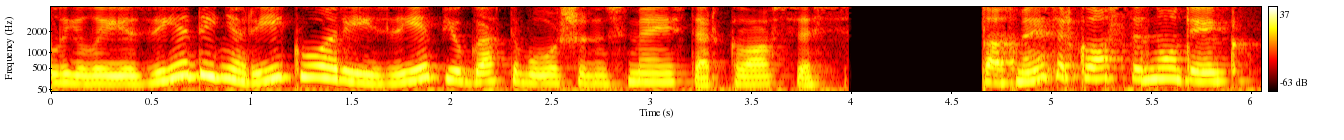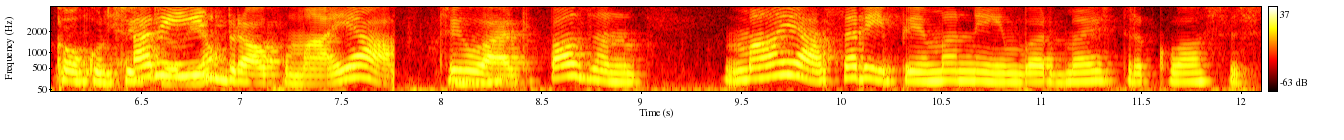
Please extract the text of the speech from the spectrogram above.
Līlija Ziediņa rīko arī ziepju gatavošanas meistarklases. Tās meistarklases tad notiek kaut kur citur. Arī ja? izbraukumā, jā, cilvēki pazvan. Mājās arī pie maniem var meistara klases.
